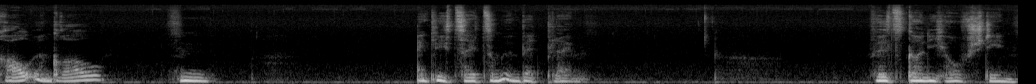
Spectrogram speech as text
grau in grau. Hm. Eigentlich Zeit zum im Bett bleiben. Willst gar nicht aufstehen.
